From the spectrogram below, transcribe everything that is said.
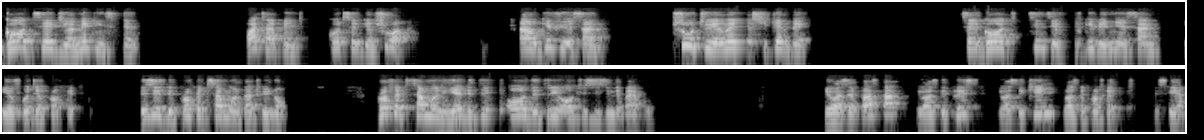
God said, You are making sense. What happened? God said, sure. I'll give you a son. True to a word, she came back. Said, God, since you've given me a son, you've got a prophet. This is the prophet Samuel that we know. Prophet Samuel, he had the three, all the three offices in the Bible. He was the pastor, he was the priest, he was the king, he was the prophet, the seer.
